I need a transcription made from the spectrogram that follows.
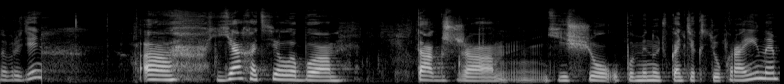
Добрый день. А, я хотела бы также еще упомянуть в контексте Украины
